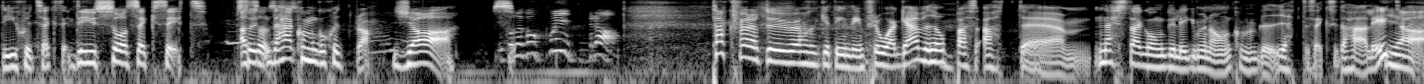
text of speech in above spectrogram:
Det är ju skitsexigt. Det är ju så sexigt. Så Alltså, det här kommer gå skitbra. Ja. Det kommer gå skitbra. Tack för att du har skickat in din fråga. Vi hoppas att eh, nästa gång du ligger med någon kommer bli jättesexigt och härligt. ja.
